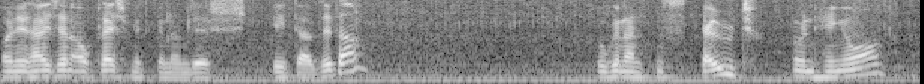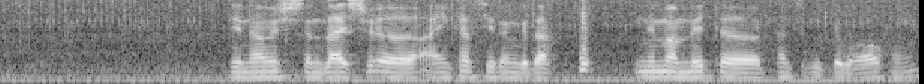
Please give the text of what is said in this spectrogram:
Und den habe ich dann auch gleich mitgenommen. Der steht da, Sitter. Sogenannten Scout-Anhänger. Den habe ich dann gleich äh, einkassiert und gedacht, nimm mal mit, äh, kannst du gut gebrauchen.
